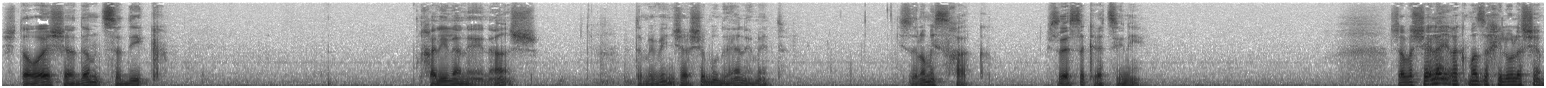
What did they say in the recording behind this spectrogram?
כשאתה רואה שאדם צדיק חלילה נענש, אתה מבין שהשם הוא דיין אמת. שזה לא משחק, שזה עסק רציני. עכשיו, השאלה היא רק מה זה חילול השם.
